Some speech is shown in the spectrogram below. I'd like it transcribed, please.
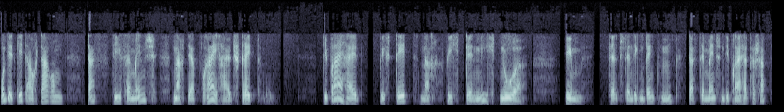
Und es geht auch darum, dass dieser Mensch nach der Freiheit strebt. Die Freiheit besteht nach Fichte nicht nur im selbstständigen Denken, das dem Menschen die Freiheit verschafft,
